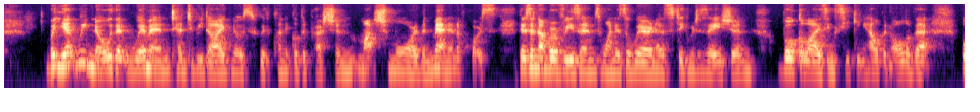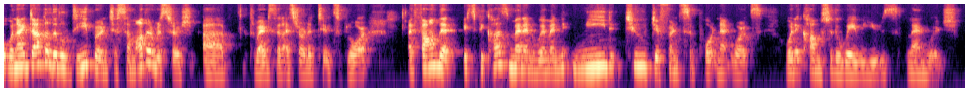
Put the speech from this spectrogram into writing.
But yet, we know that women tend to be diagnosed with clinical depression much more than men. And of course, there's a number of reasons. One is awareness, stigmatization, vocalizing, seeking help, and all of that. But when I dug a little deeper into some other research uh, threads that I started to explore, I found that it's because men and women need two different support networks when it comes to the way we use language.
